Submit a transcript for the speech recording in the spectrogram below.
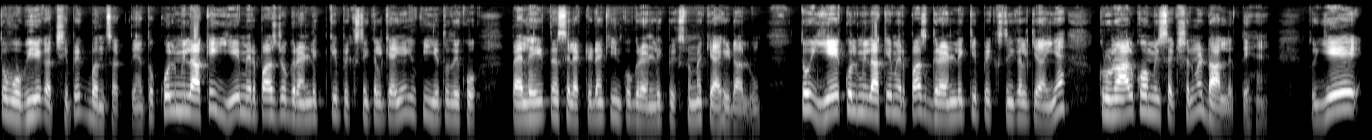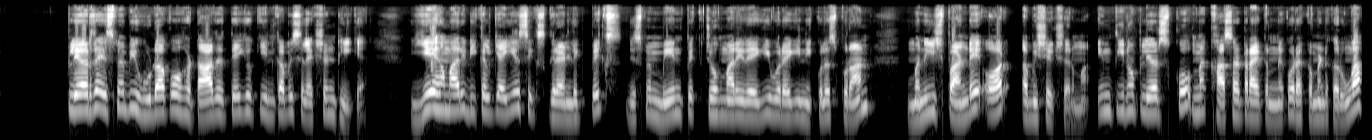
तो वो भी एक अच्छी पिक बन सकते हैं। तो कुल मिला के ये मेरे पास जो ग्रैंड लीग की पिक्स निकल के आई है, क्योंकि ये तो देखो, पहले ही इतने सिलेक्टेड हैं कि इनको ग्रैंड लीग पिक्स में मैं क्या ही डालूँ। तो ये कुल मिला के मेरे पास ग्रैंड लीग की पिक्स निकल के आई हैं। कृणाल को हम इस सेक्शन में डाल लेते हैं। तो ये प्लेयर्स है, इसमें भी हुडा को हटा देते हैं क्योंकि इनका भी सिलेक्शन ठीक है। ये हमारी निकल के आई है सिक्स ग्रैंड लीग पिक्स जिसमें मेन पिक जो हमारी रहेगी वो रहेगी निकोलस पुरान मनीष पांडे और अभिषेक शर्मा इन तीनों प्लेयर्स को मैं खासा ट्राई करने को रेकमेंड करूँगा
